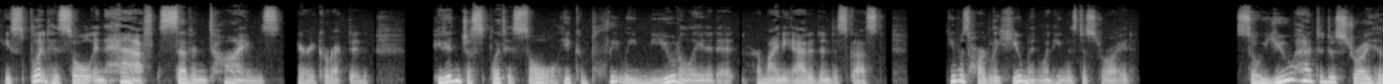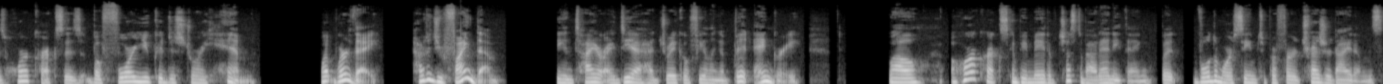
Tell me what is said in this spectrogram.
he split his soul in half seven times, Harry corrected. He didn't just split his soul, he completely mutilated it, Hermione added in disgust. He was hardly human when he was destroyed. So you had to destroy his Horcruxes before you could destroy him, what were they? How did you find them? The entire idea had Draco feeling a bit angry. Well, a Horcrux can be made of just about anything, but Voldemort seemed to prefer treasured items.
